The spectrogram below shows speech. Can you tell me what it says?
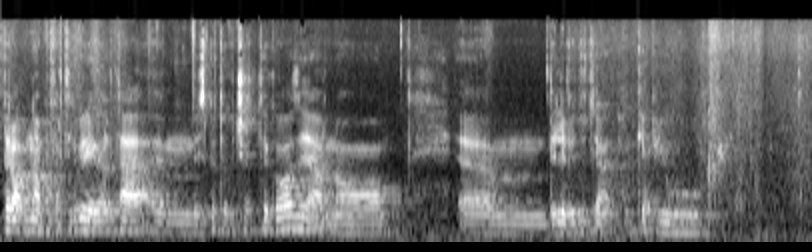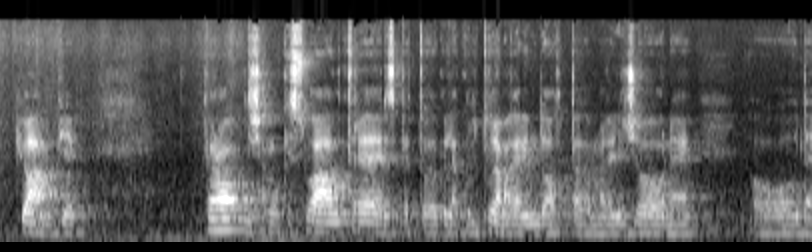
Però no, per farti capire in realtà ehm, rispetto a certe cose hanno ehm, delle vedute anche più, più ampie, però diciamo che su altre rispetto a quella cultura magari indotta da una religione, o da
